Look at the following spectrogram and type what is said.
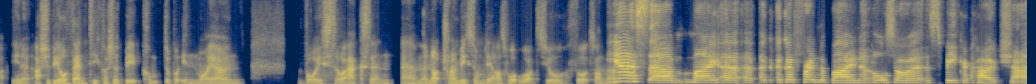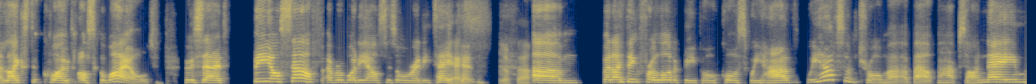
uh, you know, I should be authentic. I should be comfortable in my own voice or accent, um, and not try and be somebody else. What What's your thoughts on that? Yes, um, my uh, a, a good friend of mine, uh, also a, a speaker coach, uh, likes to quote Oscar Wilde, who said, "Be yourself. Everybody else is already taken." Yes, love that. Um, but I think for a lot of people, of course, we have we have some trauma about perhaps our name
